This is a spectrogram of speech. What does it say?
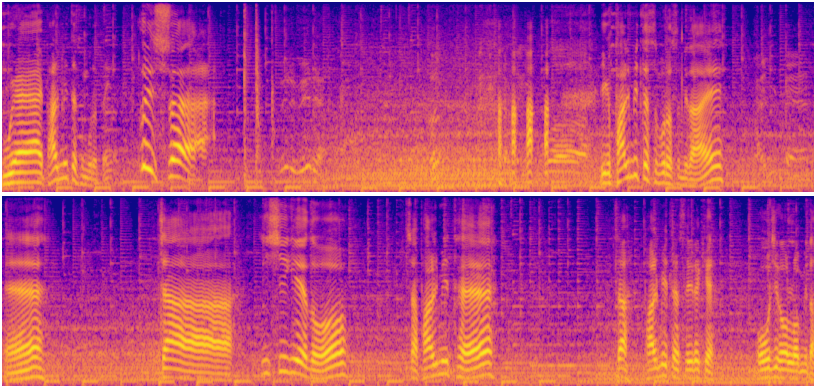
우와 발 밑에서 물었다 으쌰 왜 이래 왜 이래 이거 발 밑에서 물었습니다 에. 발 밑에 예. 자, 이 시기에도 자, 발 밑에 자, 발 밑에서 이렇게 오지가 올라옵니다.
